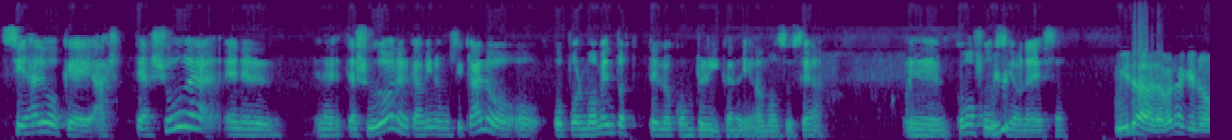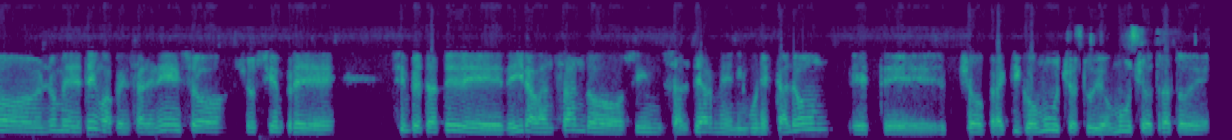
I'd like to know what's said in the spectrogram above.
si es algo que te ayuda en el, te ayudó en el camino musical o, o, por momentos te lo complica, digamos, o sea, eh, ¿cómo funciona eso? Mira, la verdad que no, no me detengo a pensar en eso. Yo siempre, siempre traté de, ir avanzando sin saltearme ningún escalón. Este, yo practico mucho, estudio mucho, trato de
